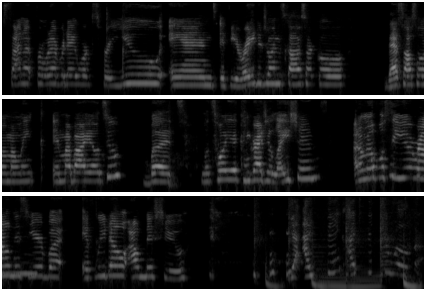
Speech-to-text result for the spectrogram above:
Sign up for whatever day works for you. And if you're ready to join the Scholar Circle, that's also in my link in my bio too. But Latoya, congratulations. I don't know if we'll see you around this year, but if we don't, I'll miss you. yeah, I think I think you will though.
